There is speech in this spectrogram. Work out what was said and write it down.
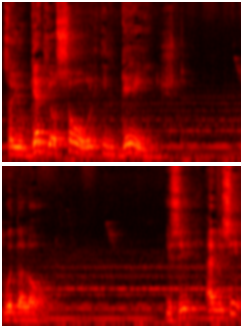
So you get your soul engaged with the Lord. You see? And you see,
